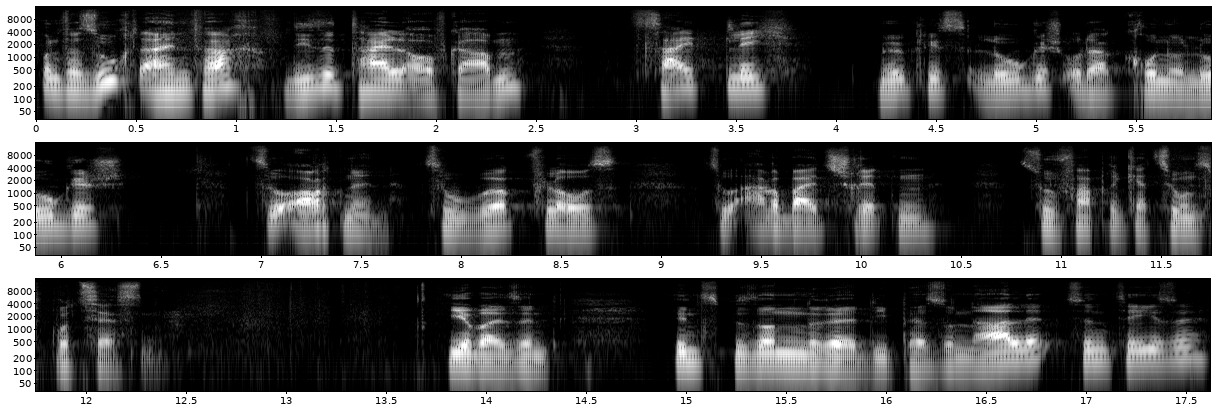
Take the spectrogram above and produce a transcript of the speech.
und versucht einfach, diese Teilaufgaben zeitlich möglichst logisch oder chronologisch zu ordnen, zu Workflows zu Arbeitsschritten, zu Fabrikationsprozessen. Hierbei sind insbesondere die personale Synthese,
